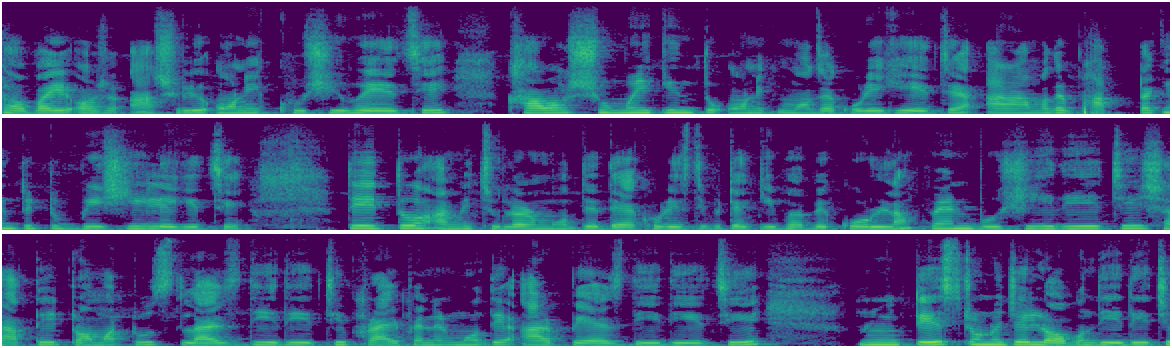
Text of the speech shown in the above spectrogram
সবাই আসলে অনেক খুশি হয়েছে। খাওয়ার সময় কিন্তু অনেক মজা করে খেয়েছে। আর আমাদের ভাতটা কিন্তু একটু বেশিই লেগেছে। তো এই তো আমি চুলার মধ্যে দেখো রেসিপিটা কীভাবে করলাম। প্যান বসিয়ে দিয়েছি, সাথে টমাটো স্লাইস দিয়ে দিয়েছি ফ্রাই প্যানের মধ্যে আর পেঁয়াজ দিয়ে দিয়েছি। টেস্ট অনুযায়ী লবণ দিয়ে দিয়েছি,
